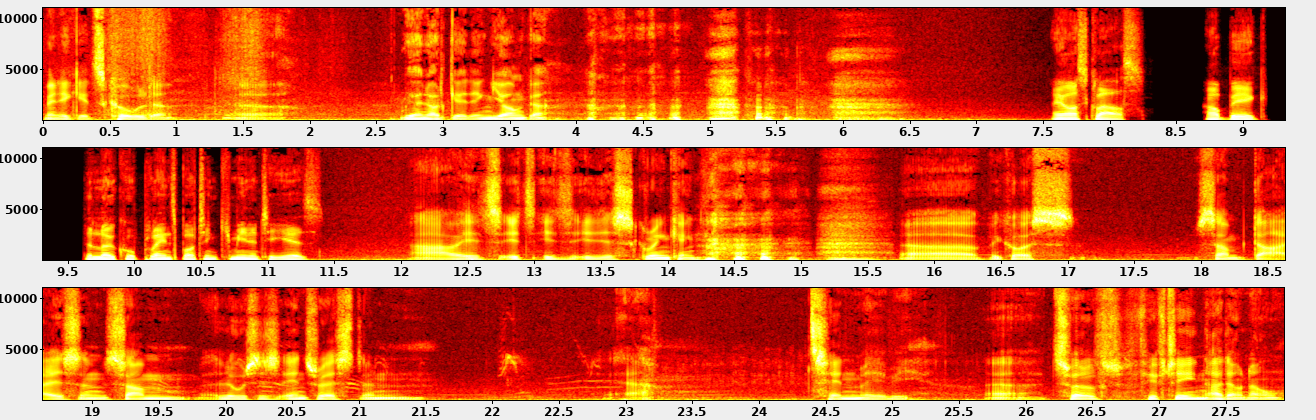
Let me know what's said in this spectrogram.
when it gets colder. Uh, we are not getting younger. I asked Klaus how big the local plane spotting community is. Uh, it's, it's, it's, it is shrinking uh, because some dies and some loses interest and yeah, 10 maybe, uh, 12, 15, I don't know.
